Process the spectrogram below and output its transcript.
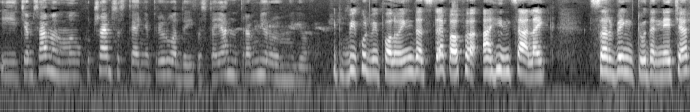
И тем самым мы ухудшаем состояние природы и постоянно травмируем ее. We could be following the step of uh, ahimsa, like serving to the nature,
